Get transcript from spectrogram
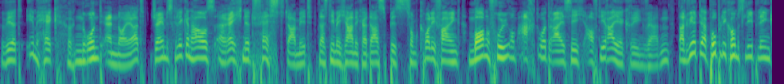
wird im Heck rund erneuert. James Glickenhaus rechnet fest damit, dass die Mechaniker das bis zum Qualifying morgen früh um 8 Uhr auf die Reihe kriegen werden, dann wird der Publikumsliebling,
